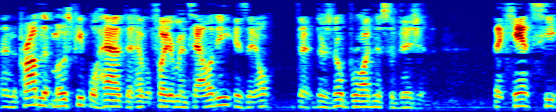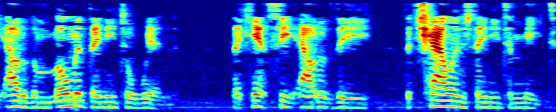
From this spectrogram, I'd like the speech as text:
and the problem that most people have that have a fighter mentality is they don't. There's no broadness of vision they can't see out of the moment they need to win. They can't see out of the the challenge they need to meet.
